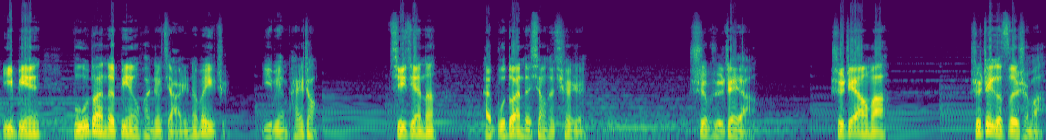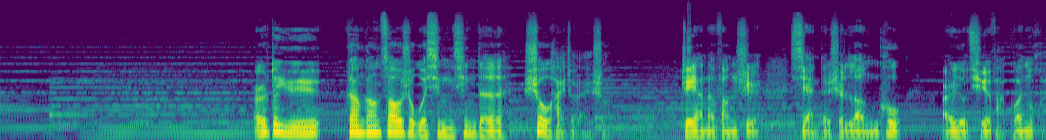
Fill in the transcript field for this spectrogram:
一边不断的变换着假人的位置，一边拍照，期间呢，还不断的向他确认，是不是这样？是这样吗？是这个姿势吗？而对于刚刚遭受过性侵的受害者来说，这样的方式显得是冷酷而又缺乏关怀。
